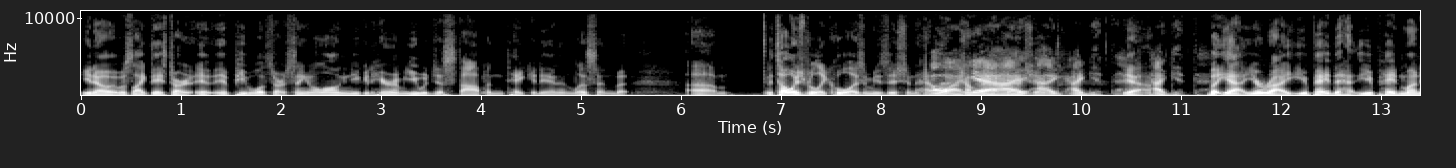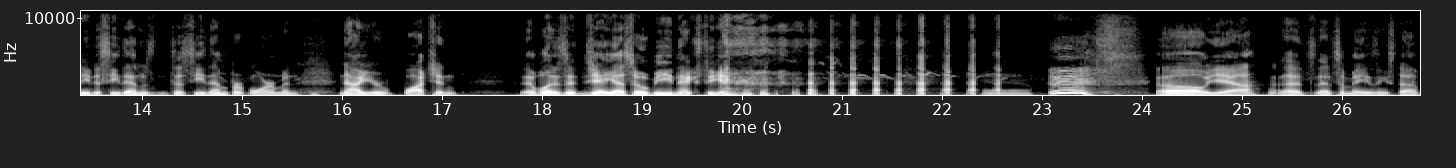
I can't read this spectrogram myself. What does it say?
You know, it was like they start. If, if people would start singing along and you could hear them, you would just stop and take it in and listen. But um, it's always really cool as a musician to have oh, that I, come yeah, back I. I, I get that. Yeah. I get that. But yeah, you're right. You paid to ha- you paid money to see them to see them perform, and now you're watching. uh, What is it? JSOB next to you. yeah. oh yeah, that's that's amazing stuff.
